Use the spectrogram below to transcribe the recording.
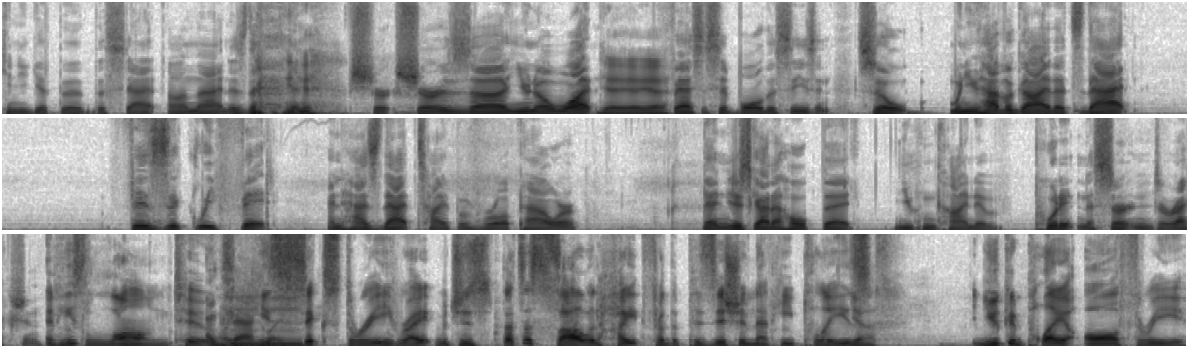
Can you get the, the stat on that? Is there? and Sure, sure as uh, you know what. Yeah, yeah, yeah. Fastest hit ball this season. So when you have a guy that's that physically fit and has that type of raw power, then you just gotta hope that you can kind of put it in a certain direction. and he's long too. Like, Exactly. he's six three, right? Which is that's a solid height for the position that he plays. Yes. You could play all three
